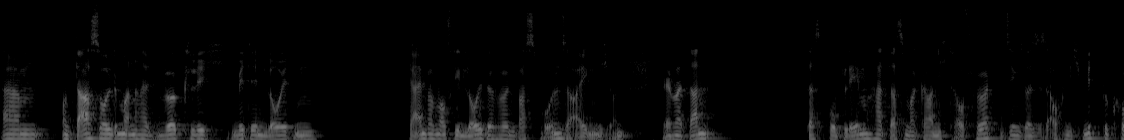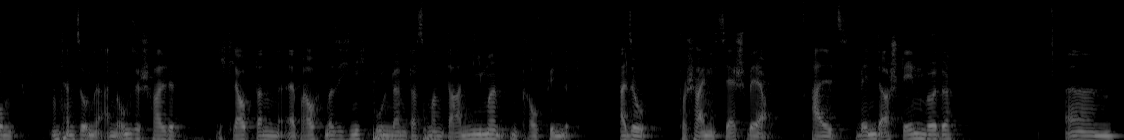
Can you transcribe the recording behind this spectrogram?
Ähm, und da sollte man halt wirklich mit den Leuten, ja, einfach mal auf die Leute hören, was wollen sie eigentlich. Und wenn man dann das Problem hat, dass man gar nicht drauf hört, beziehungsweise es auch nicht mitbekommt und dann so eine Annonce schaltet, ich glaube, dann äh, braucht man sich nicht wundern, dass man da niemanden drauf findet. Also wahrscheinlich sehr schwer, als wenn da stehen würde, ähm,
